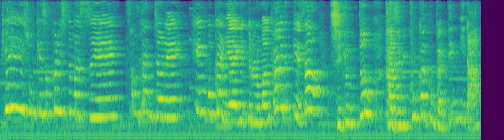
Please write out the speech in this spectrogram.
계속해서 크리스마스에 성탄절에 행복한 이야기들로만 가득해서 지금 또 가슴이 쿵쾅쿵쾅 뜁니다.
